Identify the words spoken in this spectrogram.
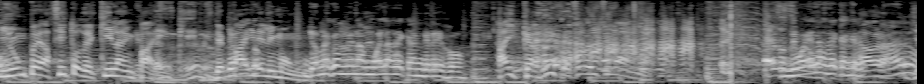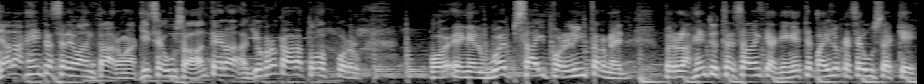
Y un pedacito de key lime pie. Thanksgiving. De pie de limón. Yo me comí unas muelas de cangrejo. Ay, qué rico, eso lo hice un año. Eso sí muelas de cangrejo. Ahora, claro. ya la gente se levantaron. Aquí se usa. Antes era, yo creo que ahora todo es por, por- en el website, por el internet. Pero la gente, ustedes saben que aquí en este país lo que se usa es que,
